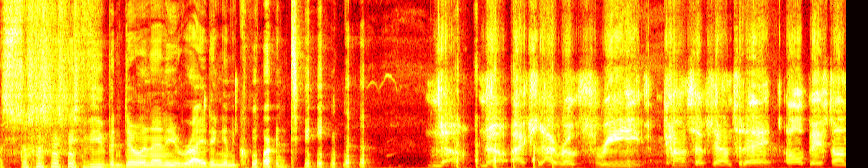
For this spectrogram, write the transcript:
so have you been doing any writing in quarantine? no, no. Actually, I wrote three concepts down today, all based on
